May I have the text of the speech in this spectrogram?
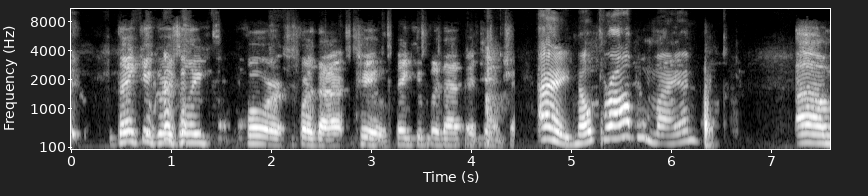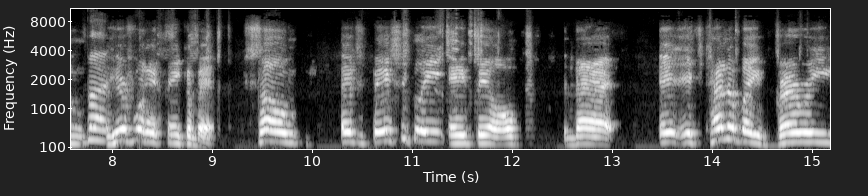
thank you, Grizzly, for for that too. Thank you for that attention. hey, no problem, man. Um, But- here's what I think of it. So it's basically a bill that it, it's kind of a very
